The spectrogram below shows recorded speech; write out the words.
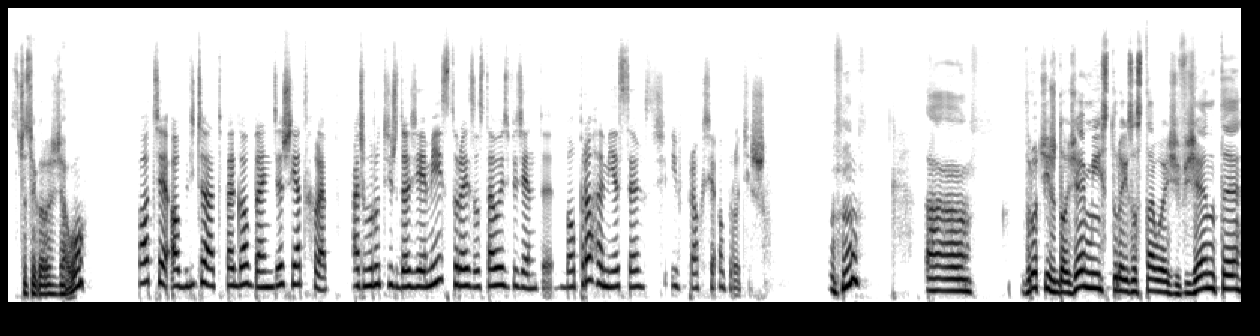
z trzeciego rozdziału. W pocie oblicza Twego będziesz jadł chleb, aż wrócisz do ziemi, z której zostałeś wzięty, bo prochem jesteś i w proch się obrócisz. Mhm. wrócisz do ziemi, z której zostałeś wzięty,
